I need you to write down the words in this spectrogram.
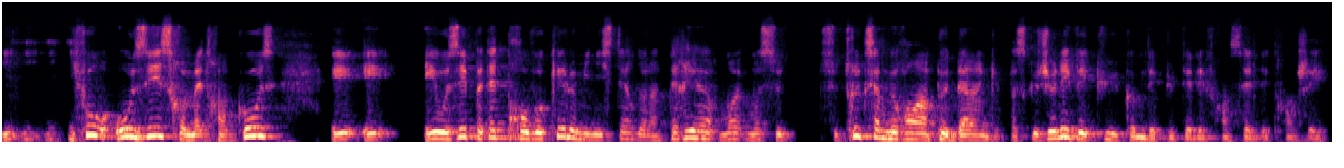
Il, faut oser se remettre en cause et, oser peut-être provoquer le ministère de l'Intérieur. Moi, moi ce, truc, ça me rend un peu dingue parce que je l'ai vécu comme député des Français de l'étranger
